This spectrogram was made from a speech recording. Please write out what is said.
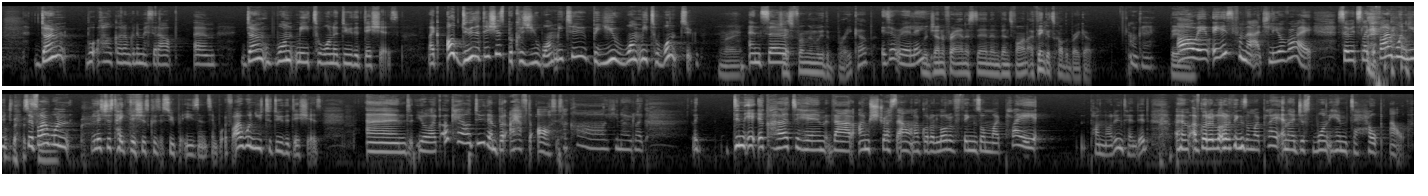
"Don't." Oh God, I'm gonna mess it up. Um, don't want me to want to do the dishes. Like I'll do the dishes because you want me to, but you want me to want to. Right. And so, Just from the movie The Breakup is it really? with Jennifer Aniston and Vince Vaughn. I think it's called The Breakup. Okay. Yeah. Oh, it, it is from that. Actually, you're right. So it's like if I want you. To, so if I want, let's just take dishes because it's super easy and simple. If I want you to do the dishes, and you're like, okay, I'll do them, but I have to ask. It's like, oh, you know, like, like, didn't it occur to him that I'm stressed out and I've got a lot of things on my plate? Pun not intended. Um, I've got a lot of things on my plate, and I just want him to help out.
